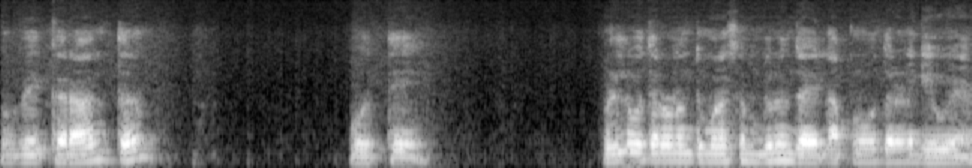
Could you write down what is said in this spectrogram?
वेकरांत होते. पुढील उदाहरण तुम्हाला समजून जाईल. आपण उदाहरण घेऊया.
